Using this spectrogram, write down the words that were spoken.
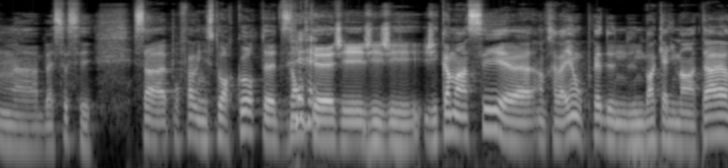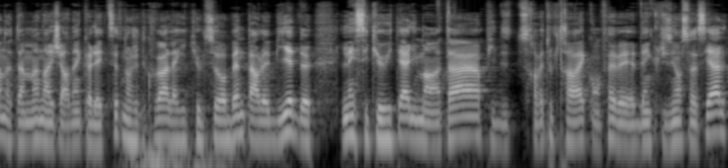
Ah, ben ça c'est ça pour faire une histoire courte, disons que j'ai j'ai commencé en travaillant auprès d'une banque alimentaire, notamment dans les jardins collectifs, dont j'ai découvert l'agriculture urbaine par le biais de l'insécurité alimentaire, puis tout le travail qu'on fait d'inclusion sociale,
